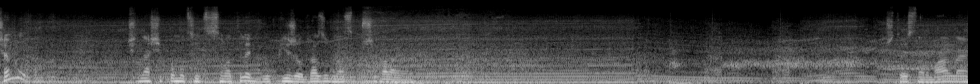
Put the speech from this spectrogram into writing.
Czemu ci nasi pomocnicy są na tyle głupi, że od razu nas przywalają? Czy to jest normalne?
